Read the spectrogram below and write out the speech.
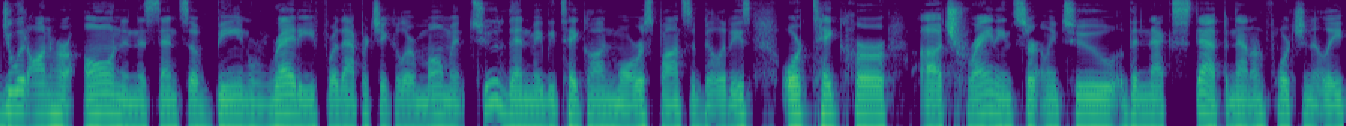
do it on her own in the sense of being ready for that particular moment to then maybe take on more responsibilities or take her uh, training certainly to the next step. And that unfortunately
